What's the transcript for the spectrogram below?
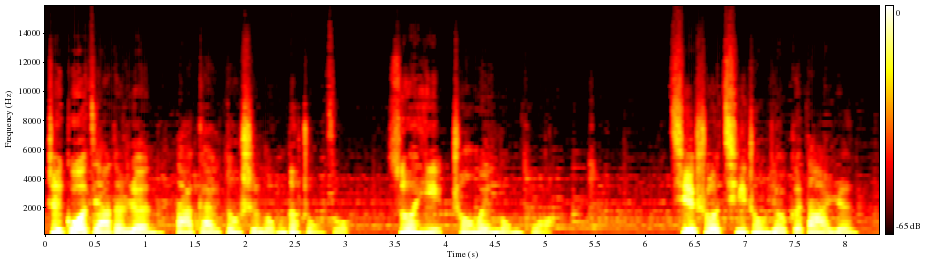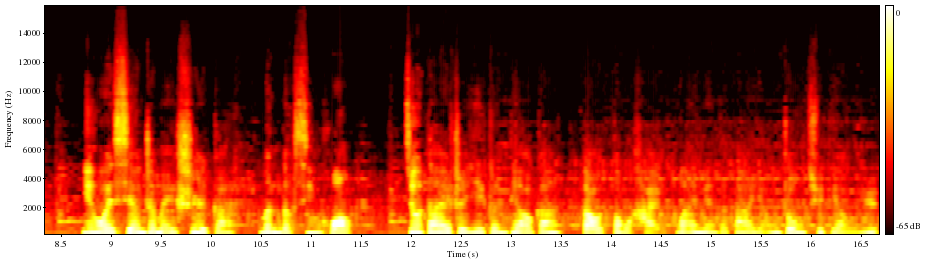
这国家的人大概都是龙的种族。所以称为龙国。且说其中有个大人，因为闲着没事干，闷得心慌，就带着一根钓竿到东海外面的大洋中去钓鱼。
